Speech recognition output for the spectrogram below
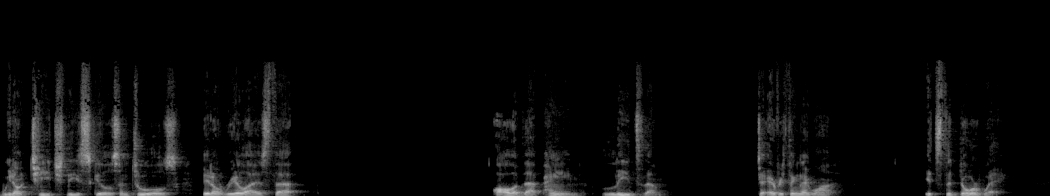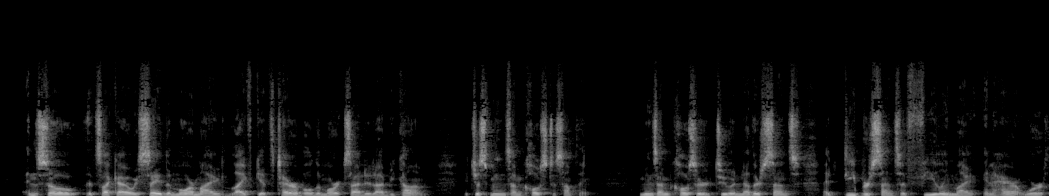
we don't teach these skills and tools they don't realize that all of that pain leads them to everything they want it's the doorway and so it's like I always say the more my life gets terrible, the more excited I become. It just means I'm close to something. It means I'm closer to another sense, a deeper sense of feeling my inherent worth,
